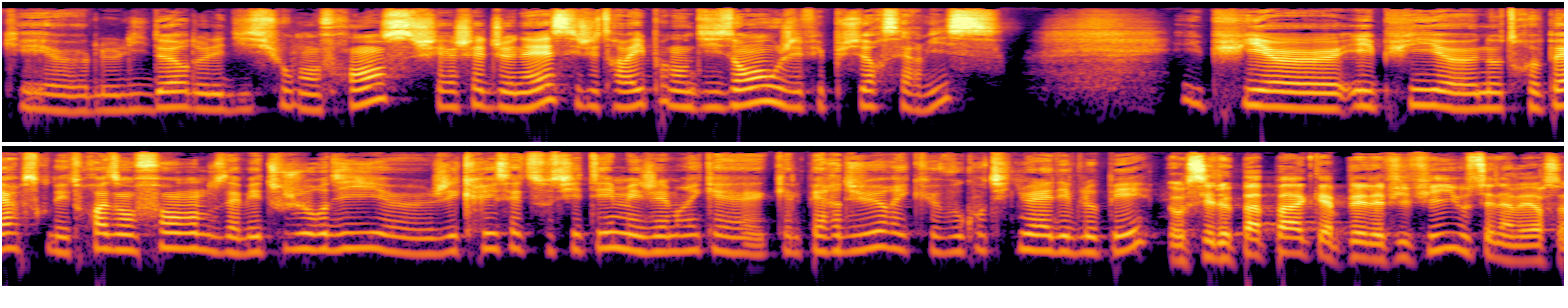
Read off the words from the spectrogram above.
qui est euh, le leader de l'édition en France, chez Hachette Jeunesse. Et j'ai travaillé pendant dix ans où j'ai fait plusieurs services. Et puis, euh, et puis notre père, parce qu'on est trois enfants, nous avait toujours dit j'ai créé cette société, mais j'aimerais qu'elle perdure et que vous continuez à la développer. Donc c'est le papa qui appelait la fifi ou c'est l'inverse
